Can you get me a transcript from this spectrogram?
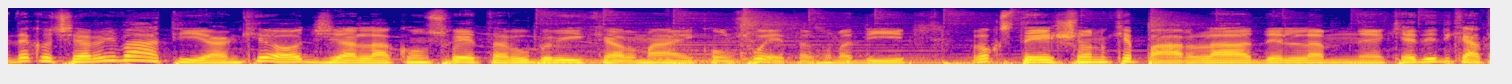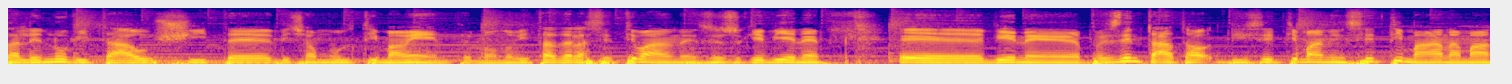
Ed eccoci arrivati anche oggi alla consueta rubrica ormai consueta insomma, di Rockstation che parla del, mm, che è dedicata alle novità uscite diciamo ultimamente, una novità della settimana nel senso che viene, eh, viene presentata di settimana in settimana ma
